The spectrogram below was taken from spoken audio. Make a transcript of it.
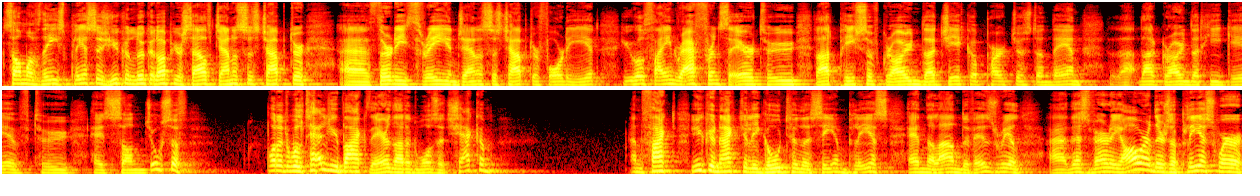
some of these places. You can look it up yourself Genesis chapter uh, 33 and Genesis chapter 48. You will find reference there to that piece of ground that Jacob purchased and then that, that ground that he gave to his son Joseph. But it will tell you back there that it was at Shechem. In fact, you can actually go to the same place in the land of Israel uh, this very hour. There's a place where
